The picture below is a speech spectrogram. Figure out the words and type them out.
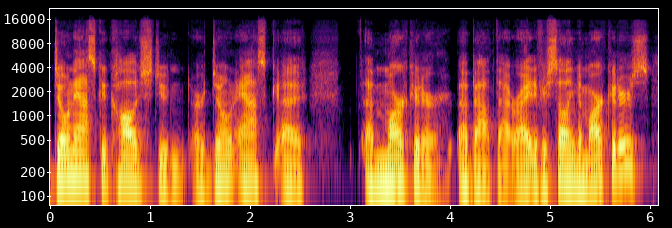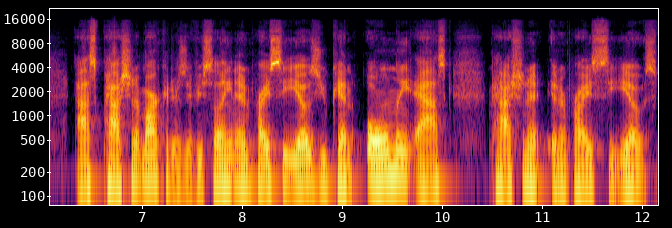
don't ask a college student or don't ask a, a marketer about that right if you're selling to marketers ask passionate marketers. If you're selling to enterprise CEOs, you can only ask passionate enterprise CEOs.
